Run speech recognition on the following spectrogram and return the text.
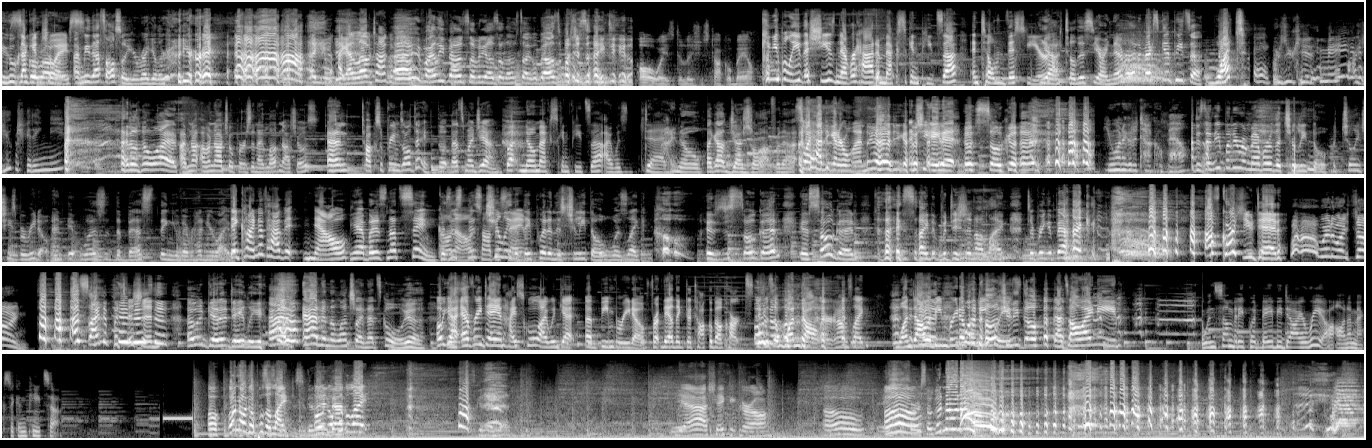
Who can Second go wrong with- choice. I mean, that's also your regular. Your reg- I gotta love Taco Bell. I finally found somebody else that loves Taco Bell as much as I do. Always delicious Taco Bell. Can you believe that she has never had a Mexican pizza until this year? Yeah, till this year, I never had a Mexican pizza. What? Are you kidding me? Are you kidding me? I don't know why. I'm not. I'm a nacho person. I love nachos and taco supremes all day. That's my jam. But no Mexican pizza. I was dead. I know. I got judged a lot for that. So I had to get her one. Yeah, you got- And she ate it. It was so good. You want to go to Taco Bell? Does anybody remember the chilito, a chili cheese burrito? And it was the best thing you've ever had in your life. They kind of have it now. yeah, but it's not the same because Oh, this, no, this it's not the chili that they put in this chilito was like, it was just so good. It was so good that I signed a petition online to bring it back. Of course you did. Where do I sign? I signed a petition. I would get it daily and, and in the lunchtime at school. Yeah. Oh yeah, every day in high school I would get a bean burrito. For, they had like the Taco Bell carts. Oh, it Oh, was no. a one dollar, and I was like, One dollar bean burrito for me, please. That's all I need. when somebody put baby diarrhea on a Mexican pizza. Oh, oh no! Don't pull the light. Oh, don't end pull the light. Yeah, shake it, girl. Oh, oh, so good. No, no.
